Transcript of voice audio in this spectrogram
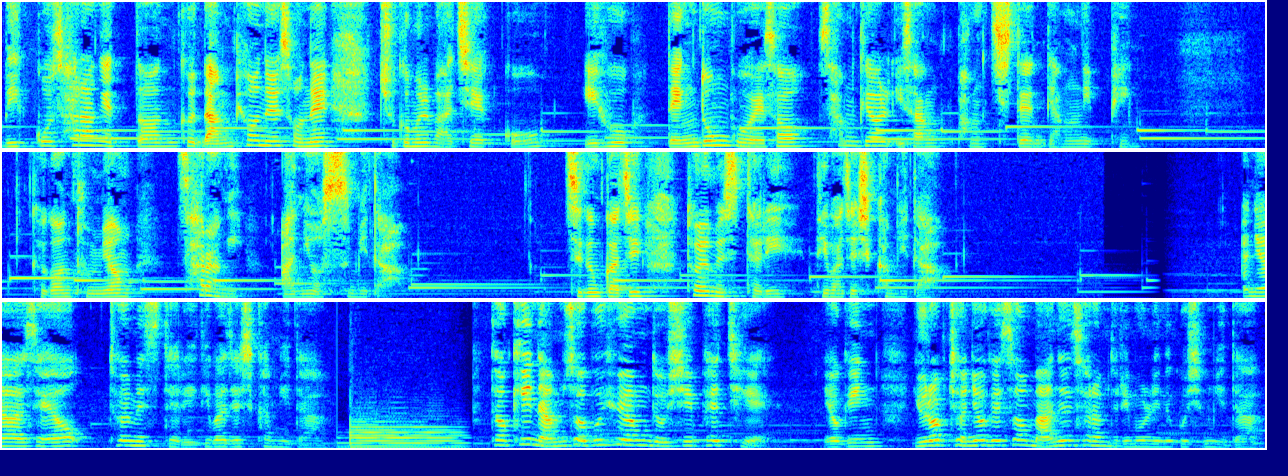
믿고 사랑했던 그 남편의 손에 죽음을 맞이했고 이후 냉동고에서 3개월 이상 방치된 양리핑. 그건 분명 사랑이 아니었습니다. 지금까지 토요미스테리 디바제식합니다. 안녕하세요. 토요미스테리 디바제식합니다. 터키 남서부 휴양도시 페티에 여긴 유럽 전역에서 많은 사람들이 몰리는 곳입니다.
